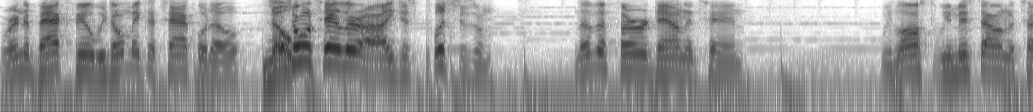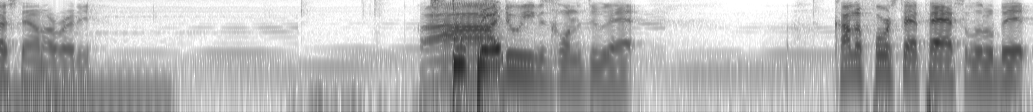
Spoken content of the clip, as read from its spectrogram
We're in the backfield. We don't make a tackle though. No. Nope. Sean Taylor, uh, he just pushes him. Another third down and 10. We lost. We missed out on the touchdown already. Ah, I knew he was going to do that. Kind of forced that pass a little bit.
